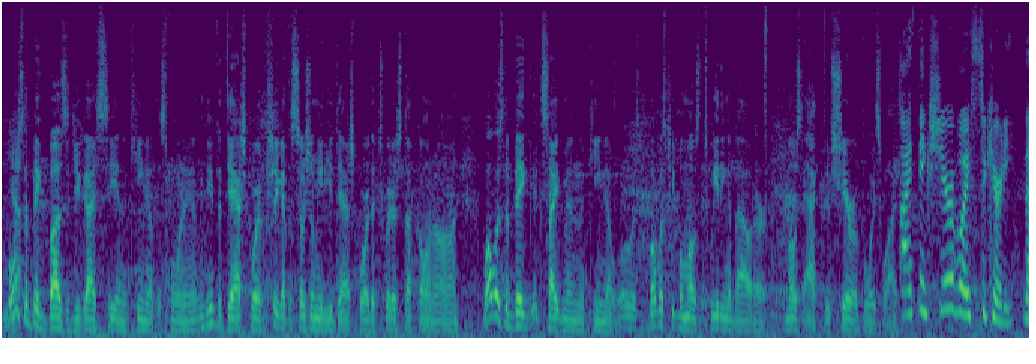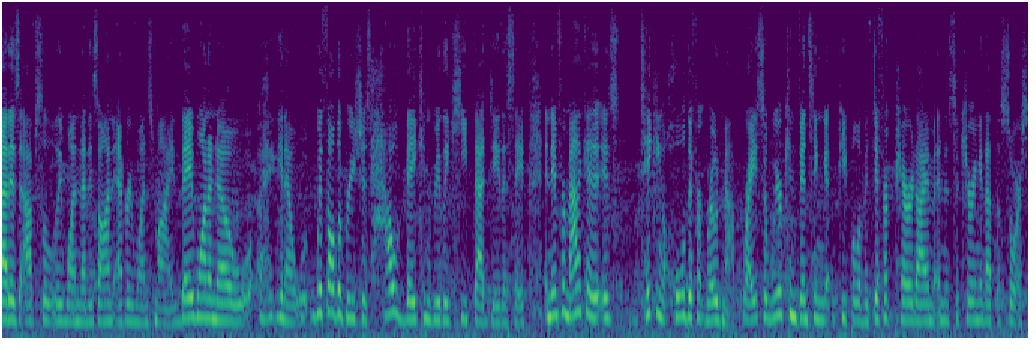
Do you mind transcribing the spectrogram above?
What yeah. was the big buzz that you guys see in the keynote this morning? I mean, the dashboard. I'm sure you got the social media dashboard, the Twitter stuff going on. What was the big excitement in the keynote? What was what was people most tweeting about or most active share of voice wise? I think share of voice security. That is absolutely one that is on everyone's mind. They want to know, you know, with all the breaches, how they can really keep that data safe. And Informatica is taking a whole different roadmap, right? So we're convincing people of a different paradigm and securing it at the source.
